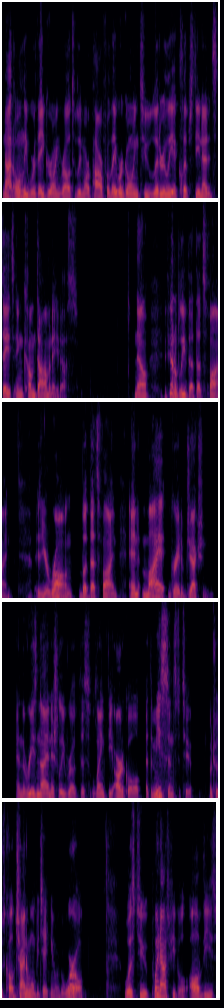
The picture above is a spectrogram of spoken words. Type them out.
not only were they growing relatively more powerful, they were going to literally eclipse the United States and come dominate us. Now, if you want to believe that, that's fine. You're wrong, but that's fine. And my great objection, and the reason I initially wrote this lengthy article at the Mises Institute, which was called China Won't Be Taking Over the World, was to point out to people all of these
